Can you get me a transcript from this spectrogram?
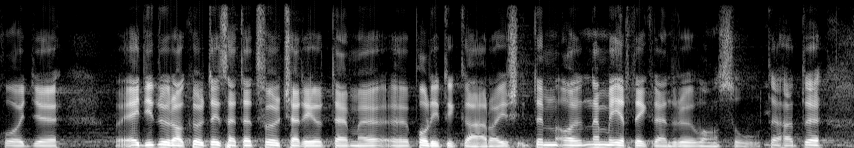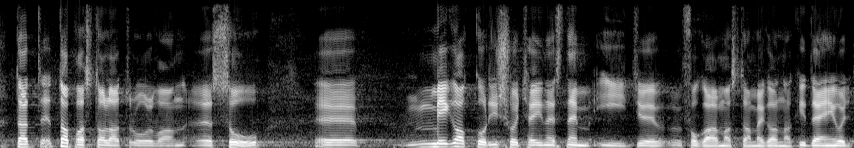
hogy egy időre a költészetet fölcseréltem politikára, és nem, nem értékrendről van szó. Tehát, tehát tapasztalatról van szó, még akkor is, hogyha én ezt nem így fogalmaztam meg annak idején, hogy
